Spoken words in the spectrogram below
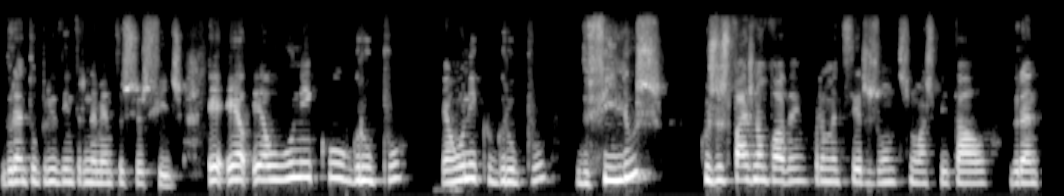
durante o período de internamento dos seus filhos. É, é, é o único grupo, é o único grupo de filhos cujos pais não podem permanecer juntos no hospital durante,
